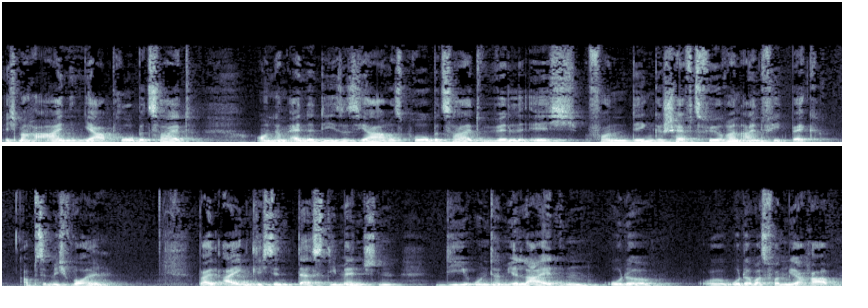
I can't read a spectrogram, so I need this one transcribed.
Ich mache ein Jahr Probezeit und am Ende dieses Jahres Probezeit will ich von den Geschäftsführern ein Feedback, ob sie mich wollen. Weil eigentlich sind das die Menschen, die unter mir leiden oder, oder was von mir haben.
